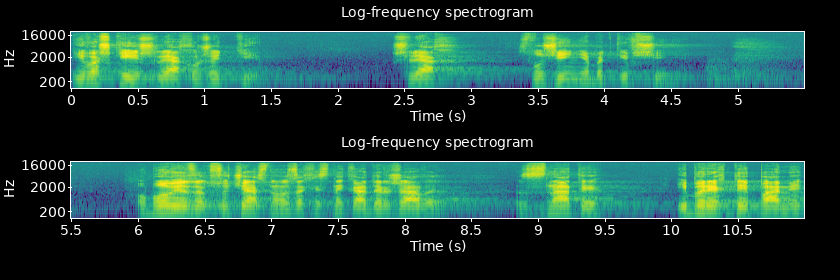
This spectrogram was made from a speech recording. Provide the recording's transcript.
і важкий шлях у житті шлях служіння батьківщині. Обов'язок сучасного захисника держави знати і берегти пам'ять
